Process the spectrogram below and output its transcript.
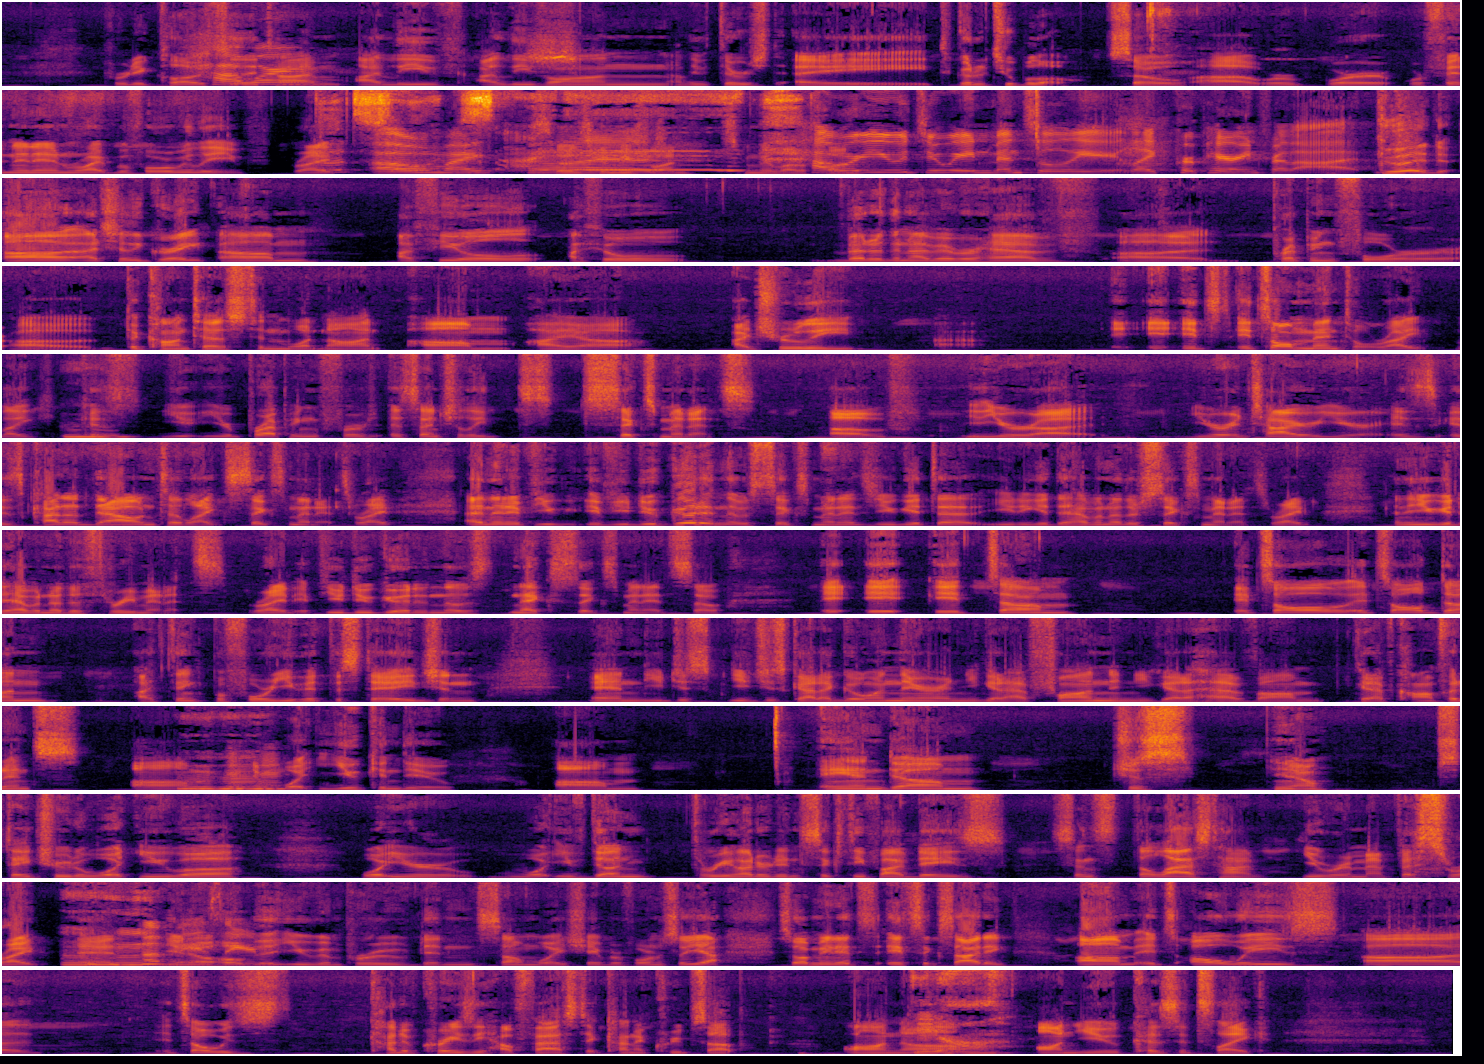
pretty close How to the are- time. I leave. I leave on. I leave Thursday to go to Tupelo. So uh, we're we're we're fitting it in right before we leave. Right. That's Oh my exciting. so it's gonna be fun. It's gonna be a lot of How fun. How are you doing mentally, like preparing for that? Good. Uh, actually, great. Um, I feel I feel better than I've ever have uh, prepping for uh, the contest and whatnot. Um, I uh, I truly. It, it's it's all mental, right? Like because you, you're prepping for essentially six minutes of your uh, your entire year is is kind of down to like six minutes, right? And then if you if you do good in those six minutes, you get to you get to have another six minutes, right? And then you get to have another three minutes, right? If you do good in those next six minutes, so it it it um it's all it's all done, I think, before you hit the stage and and you just you just got to go in there and you got to have fun and you got to have um you got to have confidence um Mhm. in what you can do um and um just you know stay true to what you uh what you're what you've done 365 days since the last time you were in Memphis, right? Mhm. And you know, hope that you've improved in some way, shape, or form. So yeah, so I mean, it's it's exciting. Um, it's always uh, it's always kind of crazy how fast it kind of creeps up on uh, Yeah. on you because it's like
